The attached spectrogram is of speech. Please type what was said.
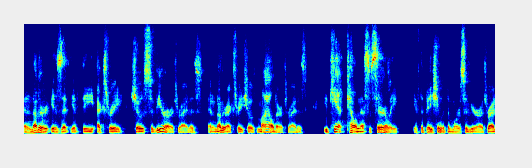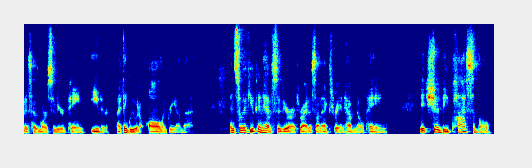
And another is that if the x ray shows severe arthritis and another x ray shows mild arthritis, you can't tell necessarily if the patient with the more severe arthritis has more severe pain either. I think we would all agree on that. And so if you can have severe arthritis on x ray and have no pain, it should be possible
